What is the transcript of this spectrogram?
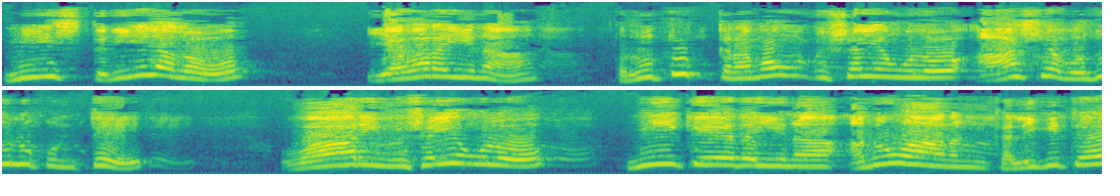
మీ స్త్రీలలో ఎవరైనా ఋతుక్రమం విషయంలో ఆశ వదులుకుంటే వారి విషయంలో మీకేదైనా అనుమానం కలిగితే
